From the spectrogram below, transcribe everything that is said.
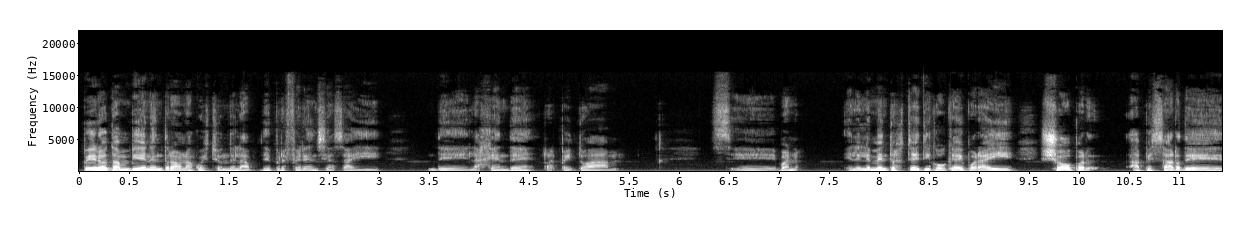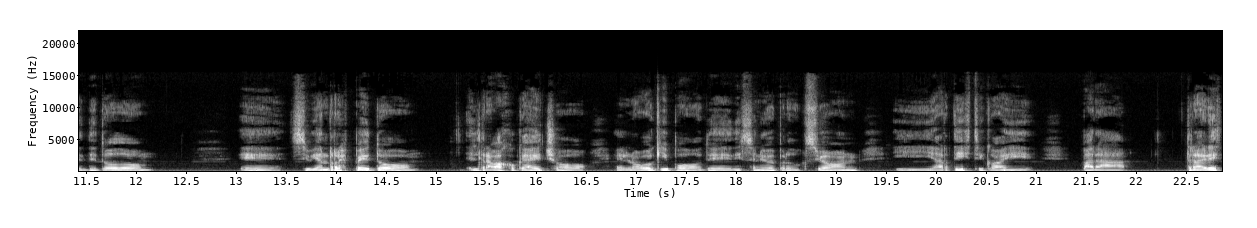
Pero también entra una cuestión de la de preferencias ahí de la gente respecto a eh, bueno el elemento estético que hay por ahí. Yo a pesar de, de todo eh, si bien respeto el trabajo que ha hecho el nuevo equipo de diseño de producción y artístico ahí para traer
